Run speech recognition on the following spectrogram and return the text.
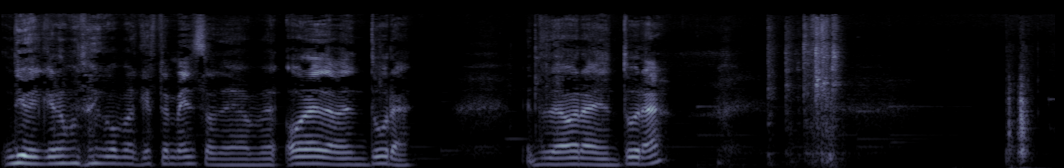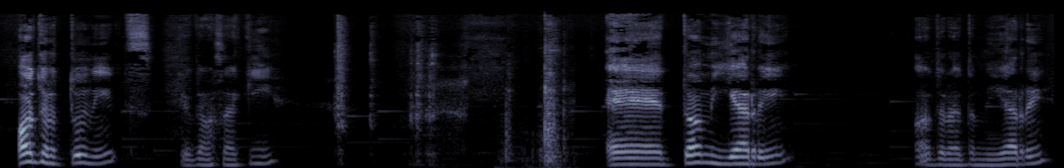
digo, increíble mundo de Gumball, que esto es menso de Hora de Aventura. Esto de Hora de Aventura. Otro Tunix que tenemos aquí. Eh, Tommy Jerry. Otro de Tommy Jerry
